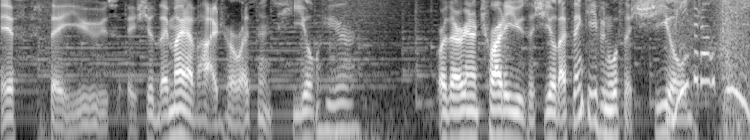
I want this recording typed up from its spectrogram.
if they use a shield, they might have Hydro Resonance heal here. Or they're going to try to use a shield. I think even with a shield, Leave it all to me.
